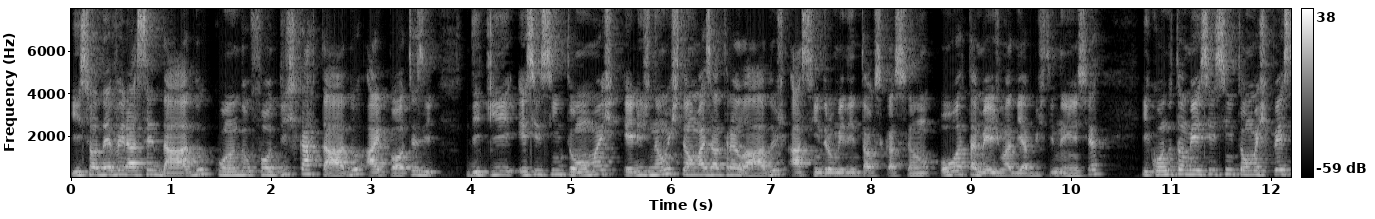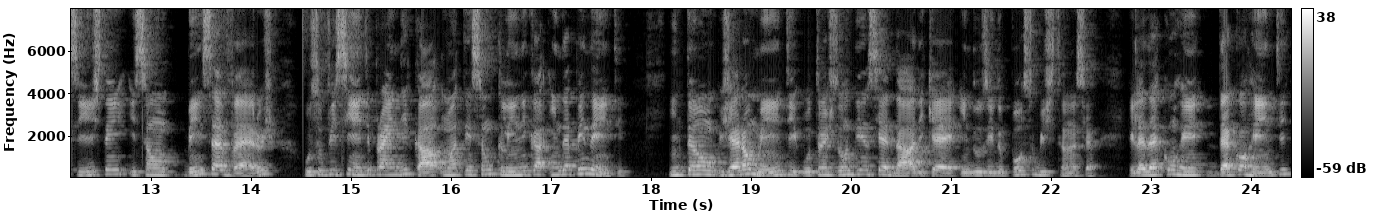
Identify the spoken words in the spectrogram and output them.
e só deverá ser dado quando for descartado a hipótese de que esses sintomas eles não estão mais atrelados à síndrome de intoxicação ou até mesmo à de abstinência, e quando também esses sintomas persistem e são bem severos, o suficiente para indicar uma atenção clínica independente. Então, geralmente, o transtorno de ansiedade que é induzido por substância, ele é decorrente, decorrente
